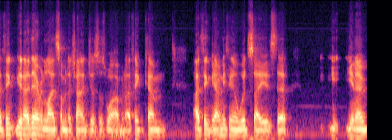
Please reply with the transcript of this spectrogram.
I think you know therein lies some of the challenges as well. I mean I think um, I think the only thing I would say is that you, you know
